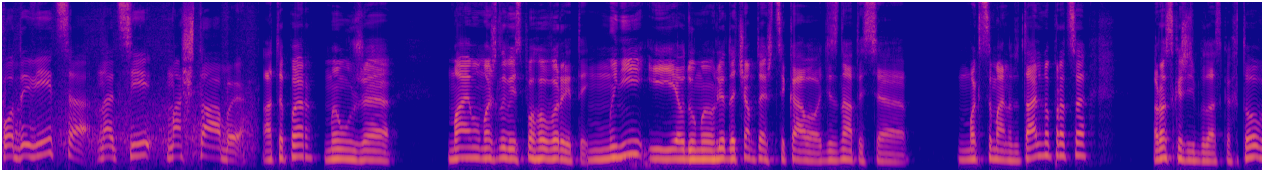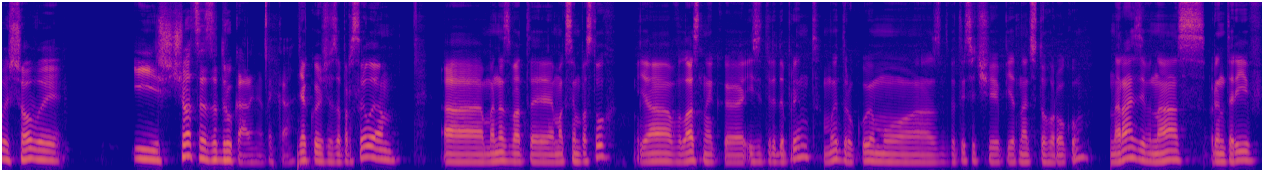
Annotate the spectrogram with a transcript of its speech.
подивіться на ці масштаби. а тепер ми вже маємо можливість поговорити. Мені і я думаю, глядачам теж цікаво дізнатися максимально детально про це. Розкажіть, будь ласка, хто ви, що ви і що це за друкарня така? Дякую, що запросили. Е, Мене звати Максим Пастух. Я власник е, Easy 3D Print. Ми друкуємо з 2015 року. Наразі в нас принтерів,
